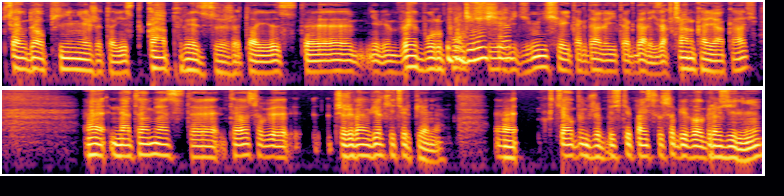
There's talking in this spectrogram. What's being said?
pseudoopinie, że to jest kaprys, że to jest, e, nie wiem, wybór płci, widzimy się i tak dalej, i tak dalej, zachcianka jakaś. E, natomiast e, te osoby przeżywają wielkie cierpienie. E, chciałbym, żebyście Państwo sobie wyobrazili,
